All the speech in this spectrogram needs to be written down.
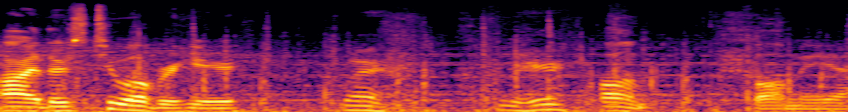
Alright, there's two over here. Where? Over here? Follow, follow me, yeah.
